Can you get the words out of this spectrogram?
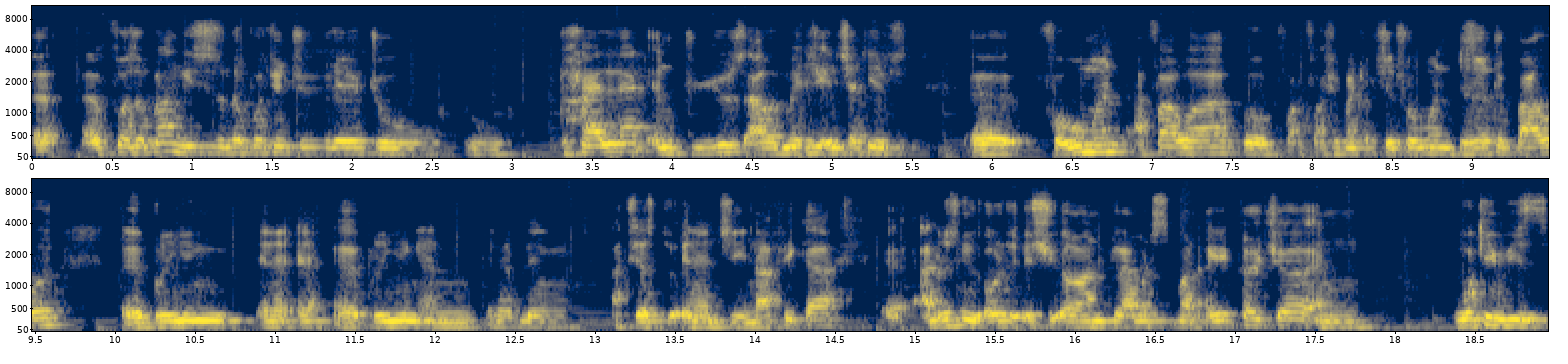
uh, uh, for the bank, this is an opportunity to, to, to highlight and to use our major initiatives for women, AFAWA, for, affirmative for women, Desert to Power, uh, bringing uh, bringing and enabling access to energy in Africa, addressing all the issue around climate smart agriculture, and working with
